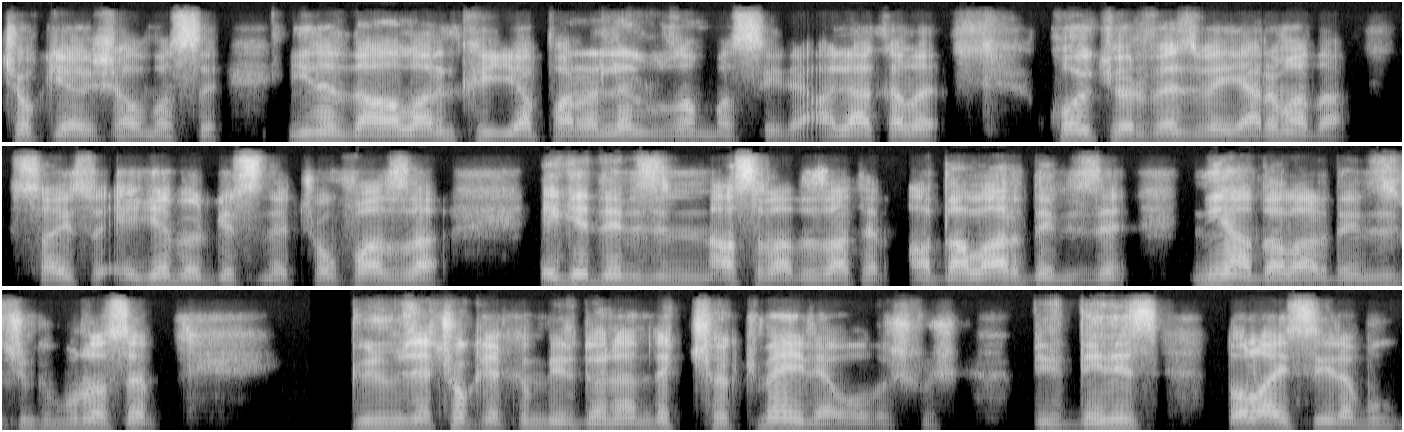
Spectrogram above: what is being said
çok yağış alması, yine dağların kıyıya paralel uzanmasıyla alakalı Koy Körfez ve Yarımada sayısı Ege bölgesinde çok fazla. Ege Denizi'nin asıl adı zaten Adalar Denizi. Niye Adalar Denizi? Çünkü burası günümüze çok yakın bir dönemde çökmeyle oluşmuş bir deniz. Dolayısıyla bu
